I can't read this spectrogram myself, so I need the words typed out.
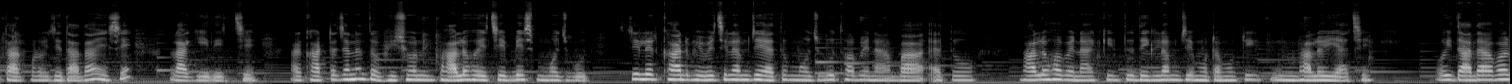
তারপর ওই যে দাদা এসে লাগিয়ে দিচ্ছে। আর খাটটা জানেন তো ভীষণ ভালো হয়েছে, বেশ মজবুত। স্টিলের খাট ভেবেছিলাম যে এত মজবুত হবে না বা এত ভালো হবে না, কিন্তু দেখলাম যে মোটামুটি ভালোই আছে। ওই দাদা আবার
